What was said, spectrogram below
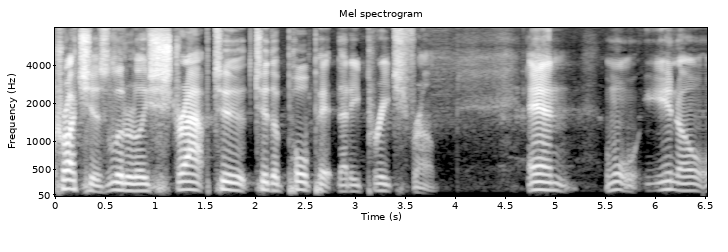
crutches literally strapped to to the pulpit that he preached from. And you know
